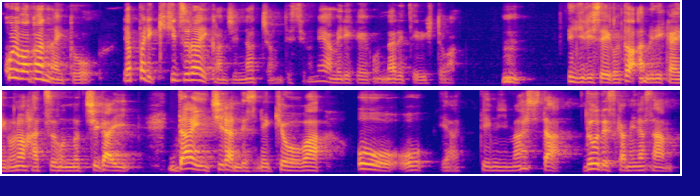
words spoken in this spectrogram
これわかんないと、やっぱり聞きづらい感じになっちゃうんですよね。アメリカ英語に慣れている人は。うん。イギリス英語とアメリカ英語の発音の違い。第1弾ですね。今日は O をやってみました。どうですか皆さん？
